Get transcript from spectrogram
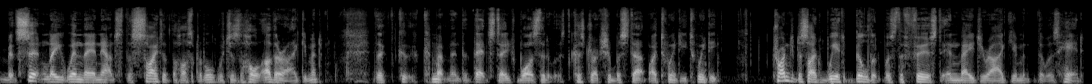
But certainly when they announced the site of the hospital, which is a whole other argument, the c- commitment at that stage was that was, construction would start by 2020 trying to decide where to build it was the first and major argument that was had.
